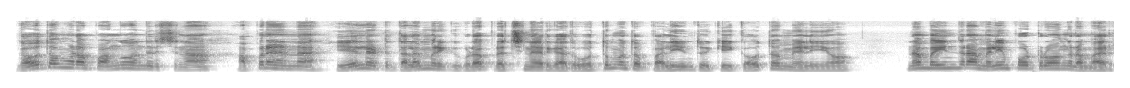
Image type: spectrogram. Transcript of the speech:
கௌதமோட பங்கு வந்துருச்சுன்னா அப்புறம் என்ன? ஏழு எட்டு தலைமுறைக்கு கூட பிரச்சனை இருக்காது. ஒத்துமொத்த பழியும் தூக்கி கௌதம் மேலேயும் நம்ம இந்திரா மேலேயும் போட்டுருவோங்கிற மாதிரி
